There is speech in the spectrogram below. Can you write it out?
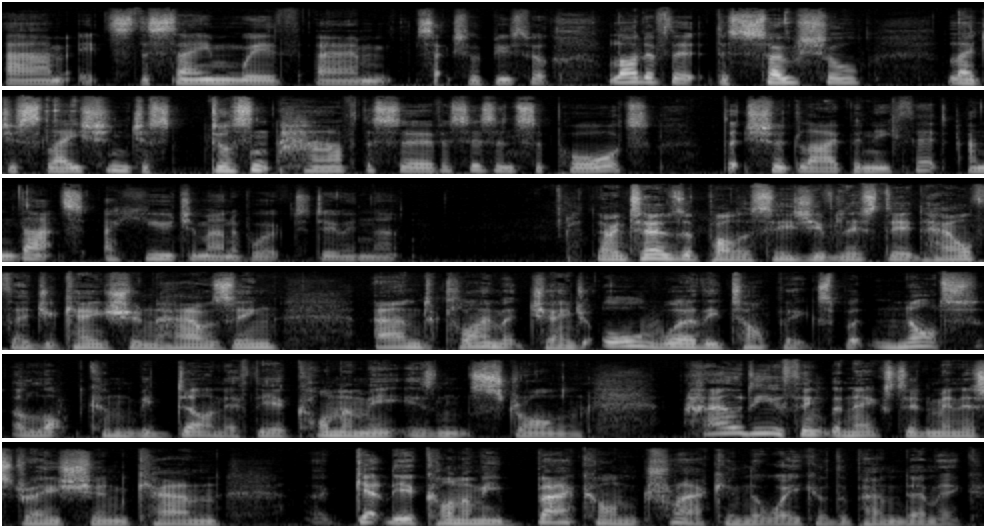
Um, it's the same with um, sexual abuse. A lot of the, the social legislation just doesn't have the services and support that should lie beneath it, and that's a huge amount of work to do in that. Now, in terms of policies, you've listed health, education, housing, and climate change, all worthy topics, but not a lot can be done if the economy isn't strong. How do you think the next administration can uh, get the economy back on track in the wake of the pandemic?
